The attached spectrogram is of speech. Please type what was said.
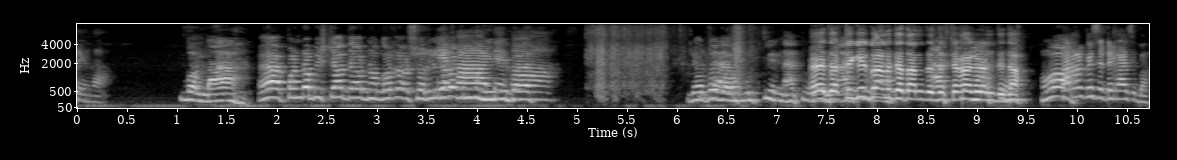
টাকা। বললা। হ্যাঁ পনেরো বিশ টাকা দেওয়ার নগদ শরীরের টাকা গুণ শুনিলি টাকা। দেও তো দেও বুঝছি না। এই দশ টাকা করে আনতে? দান দশ টাকা করে আনতে? দা। আমার কাছে টাকা আছে বা?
